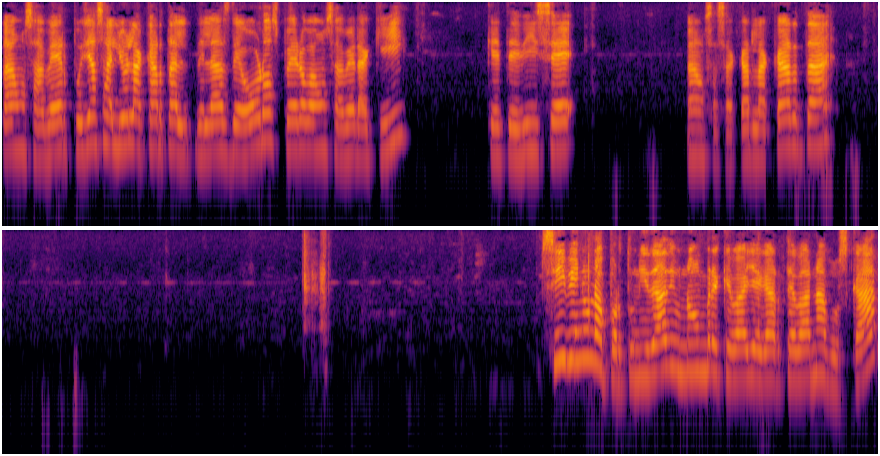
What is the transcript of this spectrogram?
Vamos a ver, pues ya salió la carta de las de oros, pero vamos a ver aquí que te dice, vamos a sacar la carta. Sí, viene una oportunidad de un hombre que va a llegar, te van a buscar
